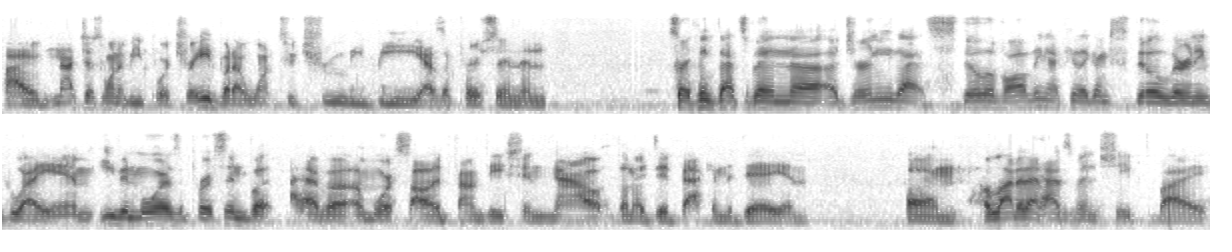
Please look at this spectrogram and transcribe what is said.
I not just want to be portrayed, but I want to truly be as a person. And so I think that's been uh, a journey that's still evolving. I feel like I'm still learning who I am even more as a person, but I have a, a more solid foundation now than I did back in the day. And um, a lot of that has been shaped by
